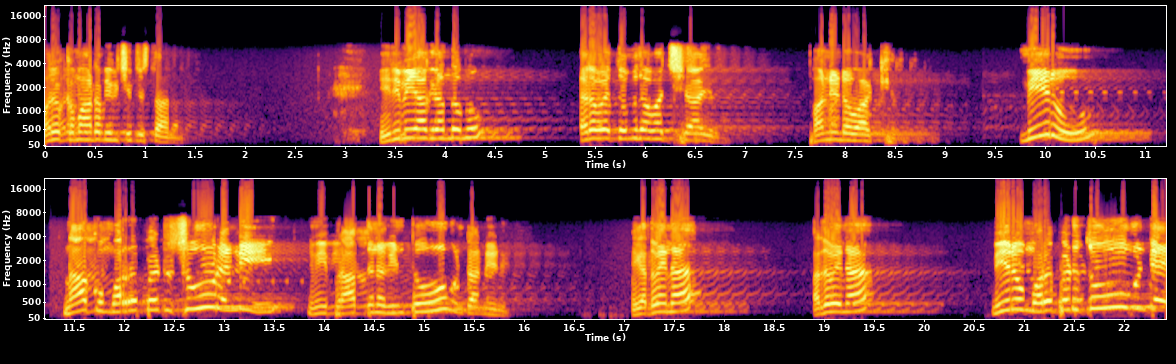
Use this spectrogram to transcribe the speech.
మరొక మాట మీకు చూపిస్తాను. ఇరిమియా గ్రంథము ఇరవై తొమ్మిదవ అధ్యాయం పన్నెండవ వాక్యం. మీరు నాకు మొర్రపెట్టుచూ రండి మీ ప్రార్థన వింటూ ఉంటాను నేను. మీకు అర్థమైందా? అర్థమైందా? మీరు మొరపెడుతూ ఉంటే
